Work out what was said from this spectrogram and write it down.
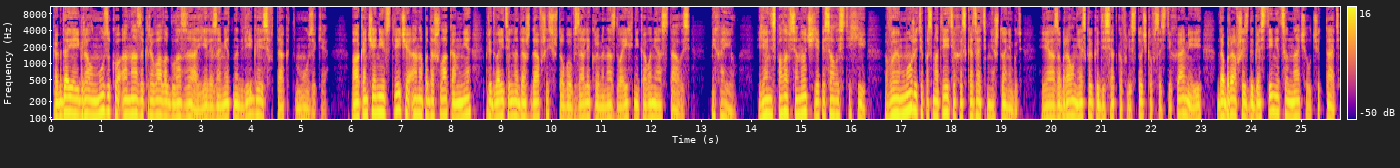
Когда я играл музыку, она закрывала глаза, еле заметно двигаясь в такт музыке. По окончании встречи она подошла ко мне, предварительно дождавшись, чтобы в зале кроме нас двоих никого не осталось. «Михаил, я не спала всю ночь, я писала стихи. Вы можете посмотреть их и сказать мне что-нибудь?» Я забрал несколько десятков листочков со стихами и, добравшись до гостиницы, начал читать.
